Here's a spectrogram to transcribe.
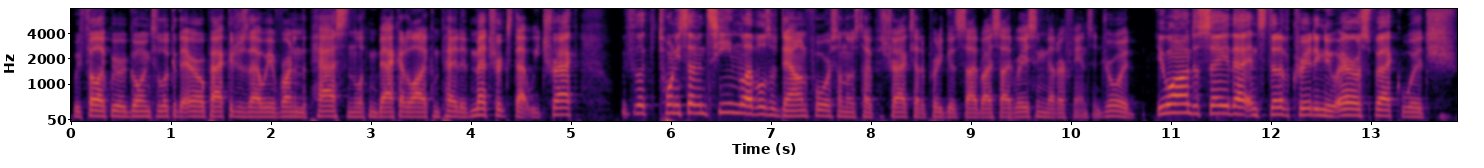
We felt like we were going to look at the aero packages that we have run in the past and looking back at a lot of competitive metrics that we track. We feel like the 2017 levels of downforce on those types of tracks had a pretty good side by side racing that our fans enjoyed. He went on to say that instead of creating new aero spec, which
